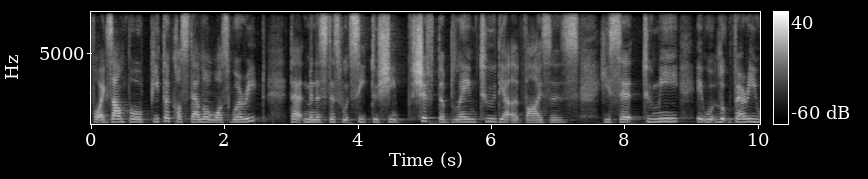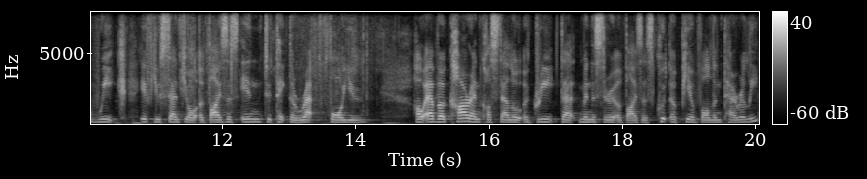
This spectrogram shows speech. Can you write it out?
For example, Peter Costello was worried that ministers would seek to shift the blame to their advisers. He said, to me, it would look very weak if you sent your advisers in to take the rap for you. However, Carr and Costello agreed that ministerial advisers could appear voluntarily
